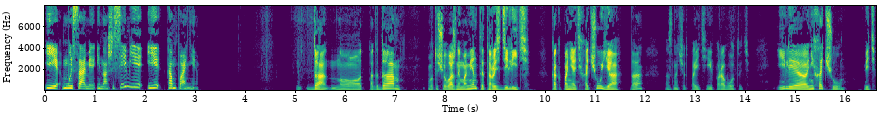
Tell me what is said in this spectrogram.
и мы сами, и наши семьи, и компании. Да, но тогда вот еще важный момент это разделить, как понять, хочу я, да, значит, пойти и поработать, или не хочу. Ведь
